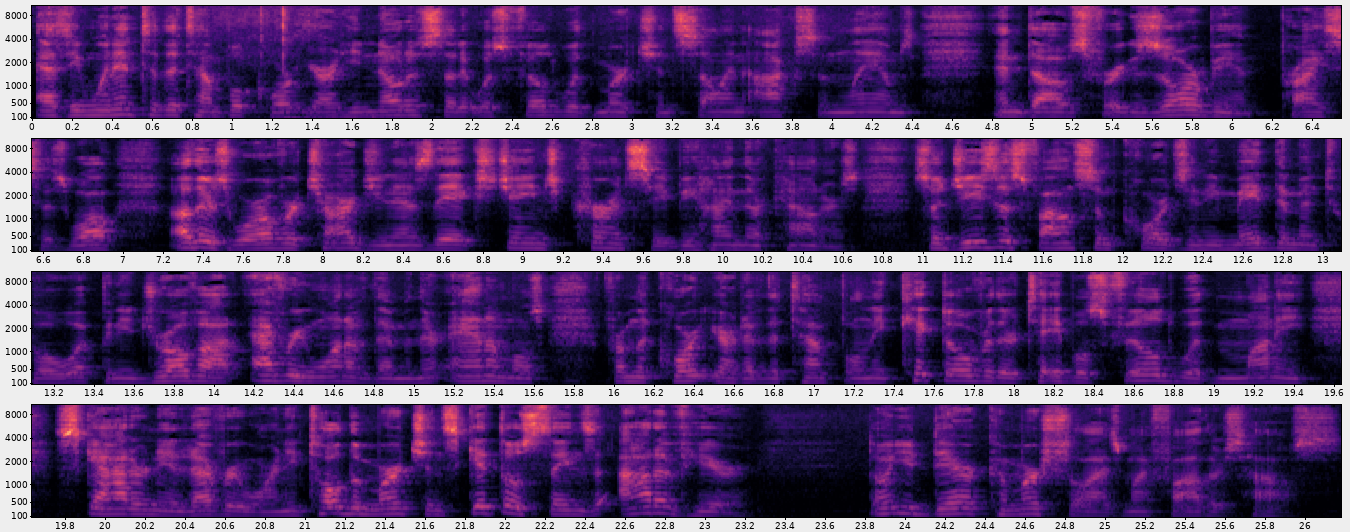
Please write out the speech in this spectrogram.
As he went into the temple courtyard, he noticed that it was filled with merchants selling oxen, lambs, and doves for exorbitant prices, while others were overcharging as they exchanged currency behind their counters. So Jesus found some cords and he made them into a whip, and he drove out every one of them and their animals from the courtyard of the temple, and he kicked over their tables filled with money, scattering it everywhere. And he told the merchants, Get those things out of here. Don't you dare commercialize my father's house.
